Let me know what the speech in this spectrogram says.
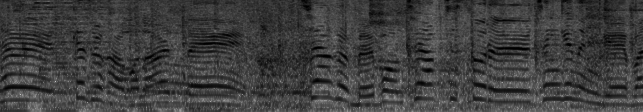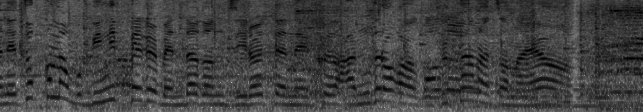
해외 스케줄 가거나 할 때 치약을 매번 치약 칫솔을 챙기는 게 만약에 조그만 뭐 미니백을 맨다든지 이럴 때는 그 안 들어가고 불편하잖아요.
